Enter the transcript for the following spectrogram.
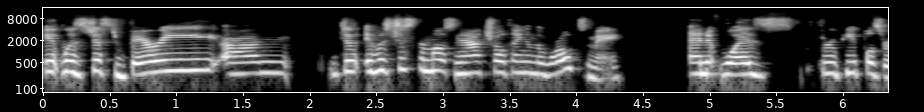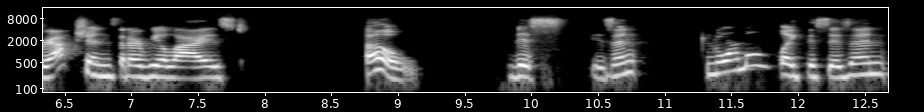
It was just very, um, just, it was just the most natural thing in the world to me. And it was through people's reactions that I realized, oh, this isn't normal. Like this isn't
